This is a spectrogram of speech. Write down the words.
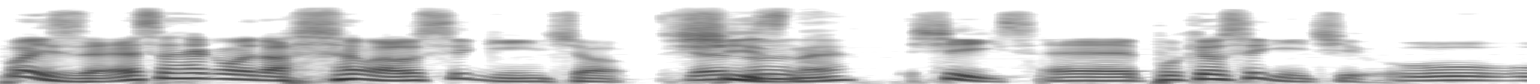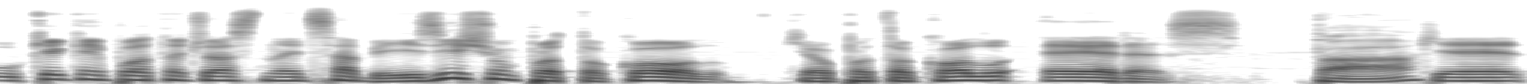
Pois é, essa recomendação é o seguinte, ó. X, não... né? X. É, porque é o seguinte, o, o que é importante o assinante saber? Existe um protocolo, que é o protocolo ERAS, tá. que é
